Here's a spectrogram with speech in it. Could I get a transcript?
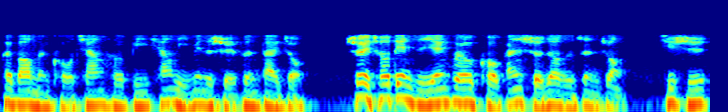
会把我们口腔和鼻腔里面的水分带走，所以抽电子烟会有口干舌燥的症状。其实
